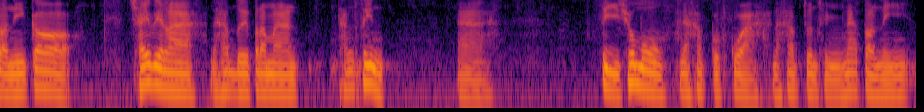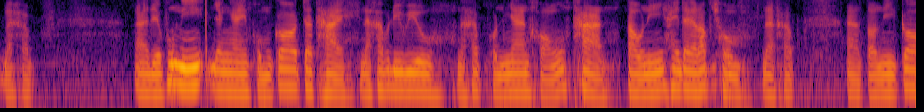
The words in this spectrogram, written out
ตอนนี้ก็ใช้เวลานะครับโดยประมาณทั้งสิ้นสี่ชั่วโมงนะครับกว่าๆนะครับ จนถึงณตอนนี้นะครับ เดี๋ยวพรุ่งนี้ยังไงผมก็จะถ่ายนะครับรีวิวนะครับผลงานของถ่านเตานี้ให้ได้รับชมนะครับอตอนนี้ก็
